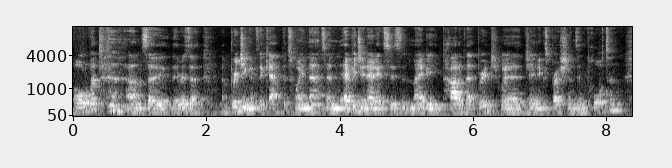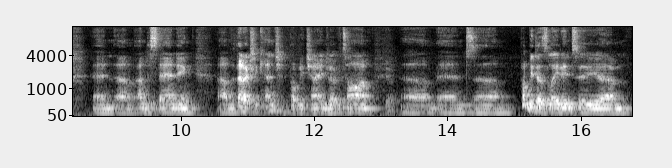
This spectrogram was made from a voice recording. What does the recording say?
all of it. um, so there is a, a, bridging of the gap between that, and epigenetics is maybe part of that bridge where gene expression is important, and um, understanding um, that that actually can probably change over time, yeah. Um, and um, probably does lead into um,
